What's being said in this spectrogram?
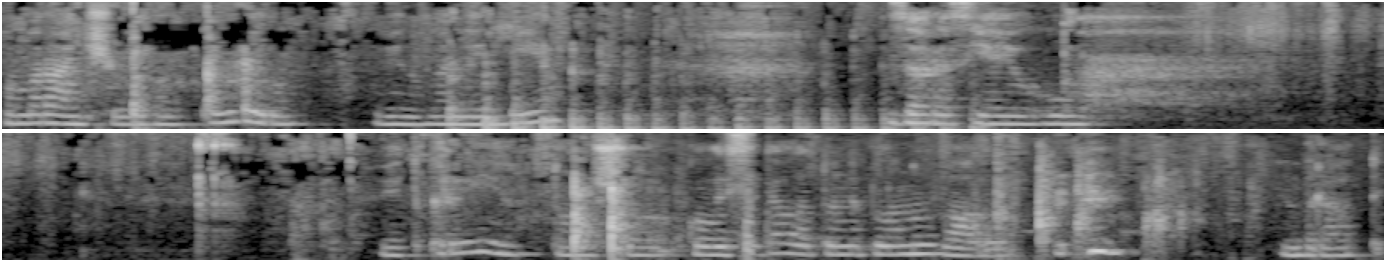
помаранчевого кольору. Він в мене є. Зараз я його відкрию, тому що коли сідала, то не планувала брати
